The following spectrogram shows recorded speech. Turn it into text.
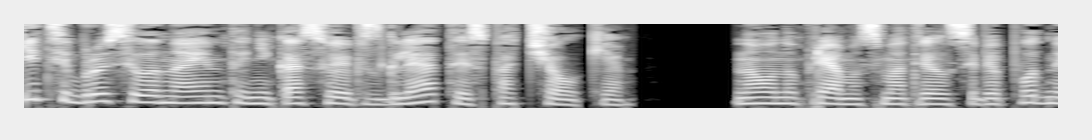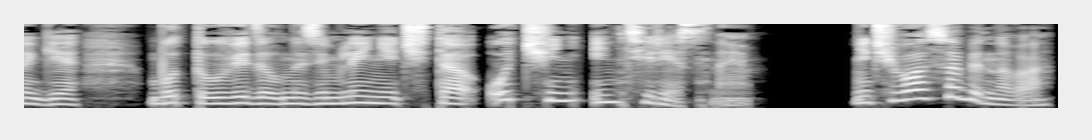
Китти бросила на Энтони косой взгляд из-под челки. Но он упрямо смотрел себе под ноги, будто увидел на земле нечто очень интересное. Ничего особенного,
